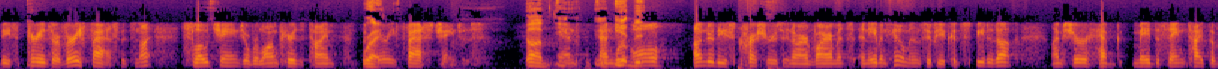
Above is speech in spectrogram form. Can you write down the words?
these periods are very fast. It's not slow change over long periods of time, but right. very fast changes. Uh, and and we're the, all under these pressures in our environments, and even humans, if you could speed it up, I'm sure have made the same type of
